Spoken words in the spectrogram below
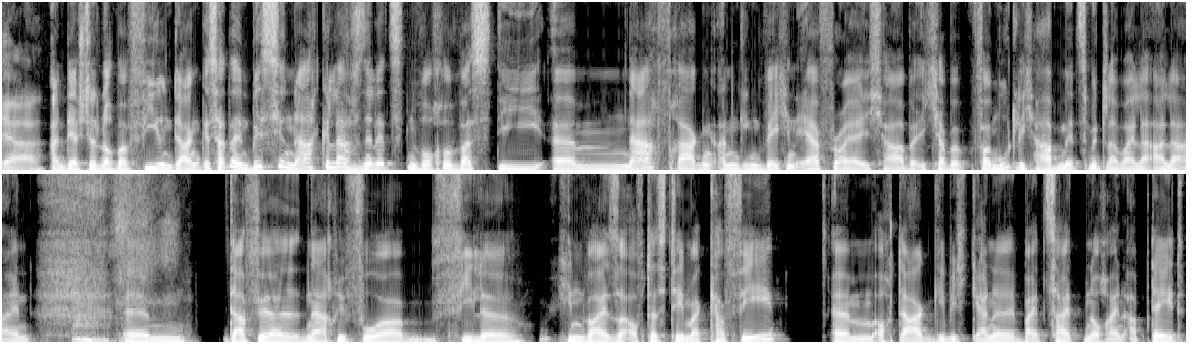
Ja. An der Stelle nochmal vielen Dank. Es hat ein bisschen nachgelassen in der letzten Woche, was die ähm, Nachfragen anging, welchen Airfryer ich habe. Ich habe, vermutlich haben jetzt mittlerweile alle einen. ähm, dafür nach wie vor viele Hinweise auf das Thema Kaffee. Ähm, auch da gebe ich gerne bei Zeiten noch ein Update.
